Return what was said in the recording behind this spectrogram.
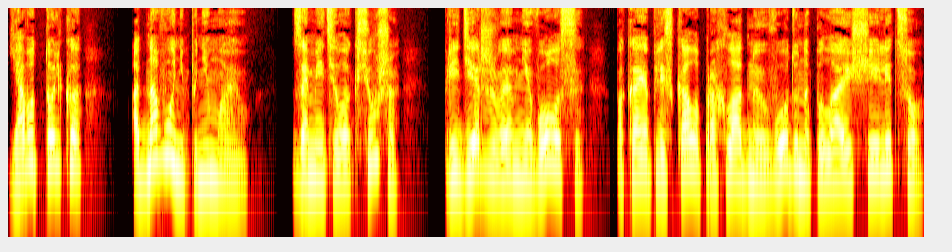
«Я вот только одного не понимаю», — заметила Ксюша, придерживая мне волосы, пока я плескала прохладную воду на пылающее лицо.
